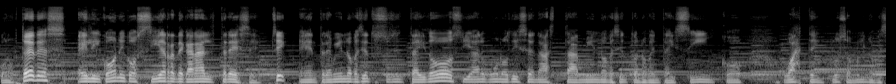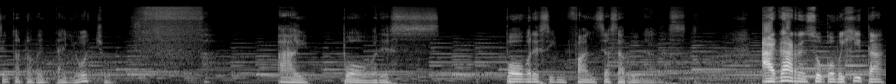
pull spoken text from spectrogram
Con ustedes, el icónico cierre de Canal 13. Sí, entre 1962 y algunos dicen hasta 1995 o hasta incluso 1998. Ay, pobres, pobres infancias arruinadas. Agarren su cobijita,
